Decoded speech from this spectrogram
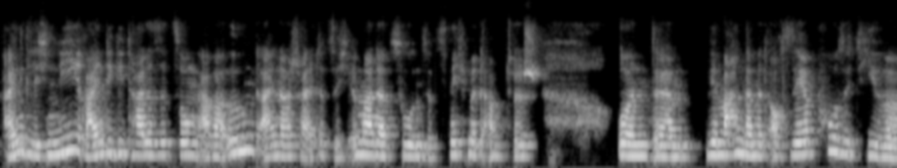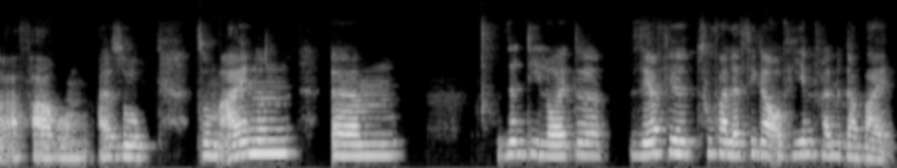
eigentlich nie rein digitale Sitzungen, aber irgendeiner schaltet sich immer dazu und sitzt nicht mit am Tisch. Und ähm, wir machen damit auch sehr positive Erfahrungen. Also zum einen ähm, sind die Leute sehr viel zuverlässiger auf jeden Fall mit dabei.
